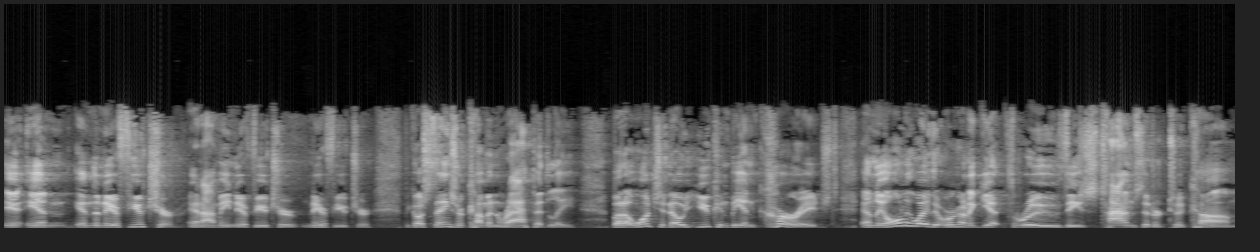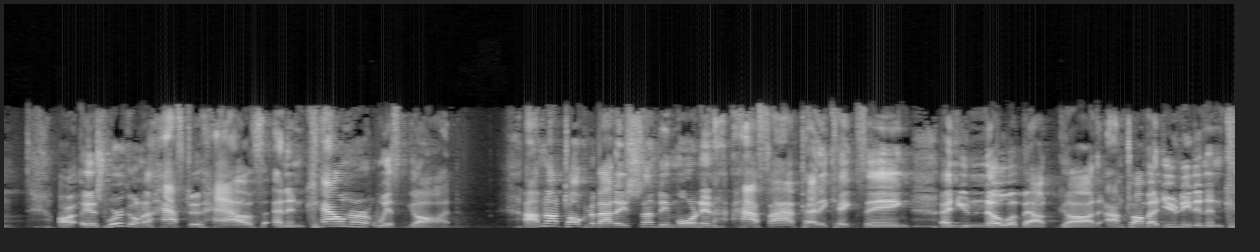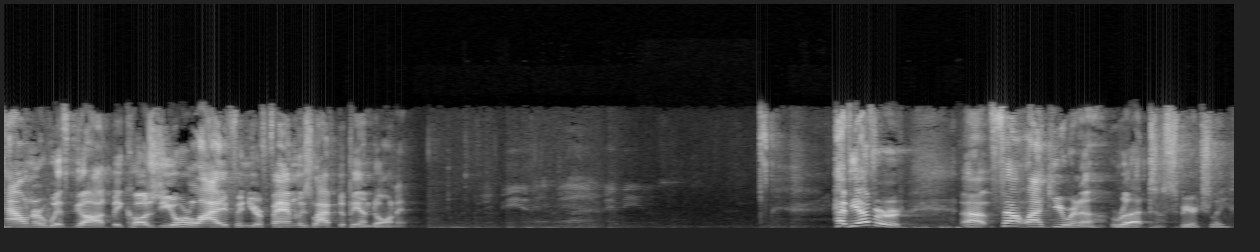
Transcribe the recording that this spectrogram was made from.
in, in, in the near future, and I mean near future, near future, because things are coming rapidly. But I want you to know you can be encouraged, and the only way that we're going to get through these times that are to come are, is we're going to have to have an encounter with God. I'm not talking about a Sunday morning high five patty cake thing and you know about God. I'm talking about you need an encounter with God because your life and your family's life depend on it. Have you ever uh, felt like you were in a rut spiritually?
